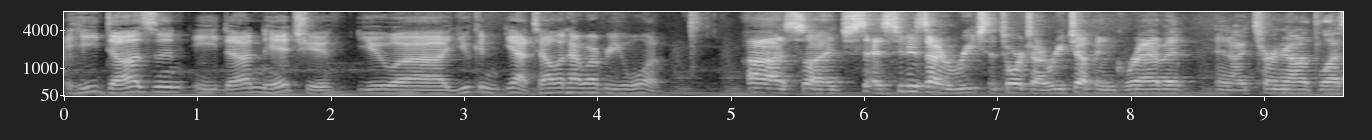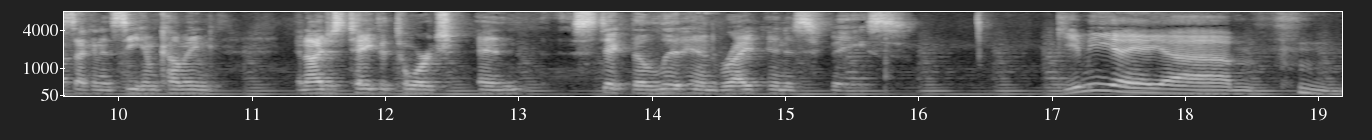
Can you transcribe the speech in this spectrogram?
he doesn't. He doesn't hit you. You, uh, you can, yeah, tell it however you want. Uh, so I just, as soon as I reach the torch, I reach up and grab it, and I turn around at the last second and see him coming, and I just take the torch and stick the lit end right in his face. Give me a, um, hmm.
